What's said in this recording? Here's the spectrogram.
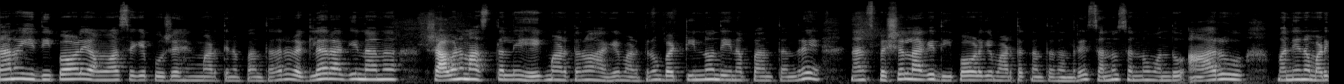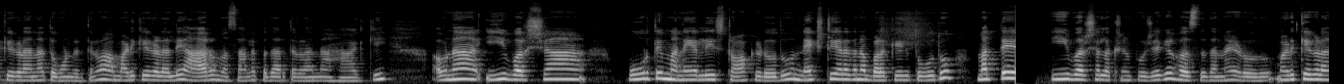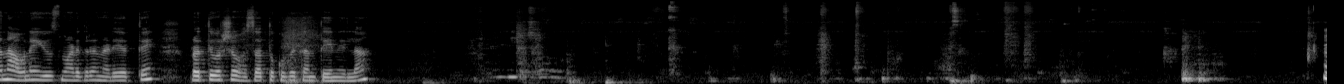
ನಾನು ಈ ದೀಪಾವಳಿ ಅಮಾವಾಸ್ಯೆಗೆ ಪೂಜೆ ಹೆಂಗೆ ಮಾಡ್ತೀನಪ್ಪ ಅಂತಂದರೆ ರೆಗ್ಯುಲರ್ ಆಗಿ ನಾನು ಶ್ರಾವಣ ಮಾಸದಲ್ಲಿ ಹೇಗೆ ಮಾಡ್ತಾನೋ ಹಾಗೆ ಮಾಡ್ತೀನೋ. ಬಟ್ ಇನ್ನೊಂದು ಏನಪ್ಪ ಅಂತಂದರೆ ನಾನು ಸ್ಪೆಷಲ್ ಆಗಿ ದೀಪಾವಳಿಗೆ ಮಾಡ್ತಕ್ಕಂಥದ್ದಂದರೆ ಸಣ್ಣ ಸಣ್ಣ ಒಂದು ಆರು ಮಣ್ಣಿನ ಮಡಿಕೆಗಳನ್ನು ತೊಗೊಂಡಿರ್ತೀನೋ, ಆ ಮಡಿಕೆಗಳಲ್ಲಿ ಆರು ಮಸಾಲೆ ಪದಾರ್ಥಗಳನ್ನು ಹಾಕಿ ಅವನ್ನ ಈ ವರ್ಷ ಪೂರ್ತಿ ಮನೆಯಲ್ಲಿ ಸ್ಟಾಕ್ ಇಡೋದು ನೆಕ್ಸ್ಟ್ ಇಯರ್ ಅದನ್ನು ಬಳಕೆಗೆ ತಗೋದು ಮತ್ತೆ ಈ ವರ್ಷ ಲಕ್ಷ್ಮೀ ಪೂಜೆಗೆ ಹೊಸದನ್ನು ಇಡೋದು. ಮಡಿಕೆಗಳನ್ನು ಅವನೇ ಯೂಸ್ ಮಾಡಿದರೆ ನಡೆಯುತ್ತೆ. ಪ್ರತಿ ವರ್ಷ ಹೊಸ ತಗೋಬೇಕಂತೇನಿಲ್ಲ.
